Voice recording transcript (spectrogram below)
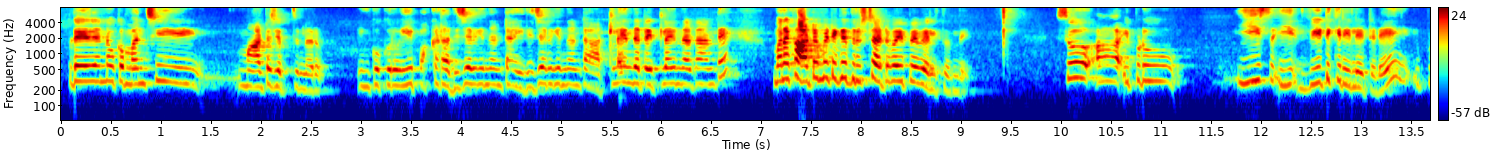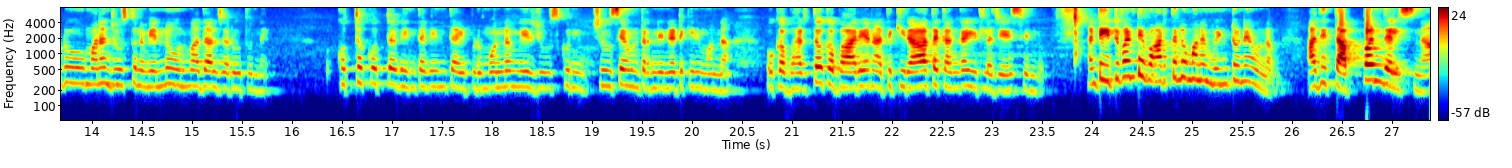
ఇప్పుడు ఏదైనా ఒక మంచి మాట చెప్తున్నారు ఇంకొకరు ఏ పక్కడ అది జరిగిందంట ఇది జరిగిందంట అట్లయిందట ఇట్లయిందట అంటే మనకు ఆటోమేటిక్గా దృష్టి అటువైపే వెళ్తుంది. సో ఇప్పుడు ఈ స- ఈ వీటికి రిలేటెడే ఇప్పుడు మనం చూస్తున్నాం ఎన్నో ఉన్మాదాలు జరుగుతున్నాయి. కొత్త కొత్త వింత వింత ఇప్పుడు మొన్న మీరు చూసుకుని చూసే ఉంటారు నిన్నటికి మొన్న. ఒక భర్త ఒక భార్యను అతి కిరాతకంగా ఇట్లా చేసిండు. అంటే ఇటువంటి వార్తలు మనం వింటూనే ఉన్నాం. అది తప్పని తెలిసినా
